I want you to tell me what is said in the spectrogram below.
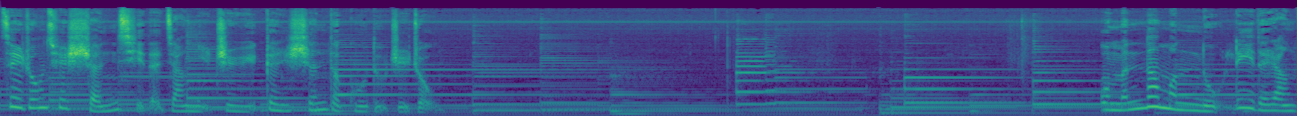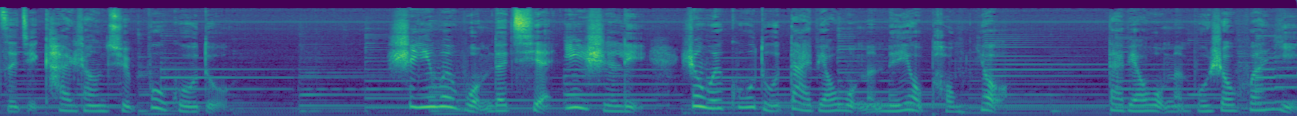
最终却神奇的将你置于更深的孤独之中。我们那么努力的让自己看上去不孤独。是因为我们的潜意识里认为孤独代表我们没有朋友，代表我们不受欢迎，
